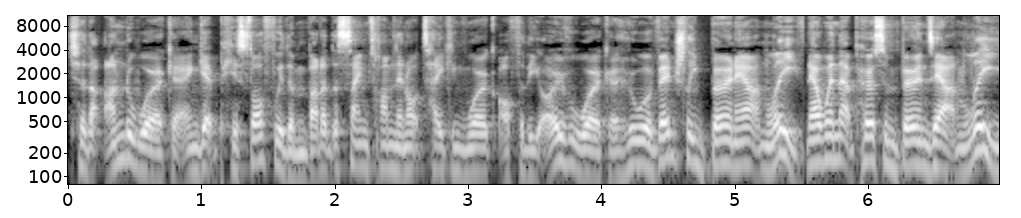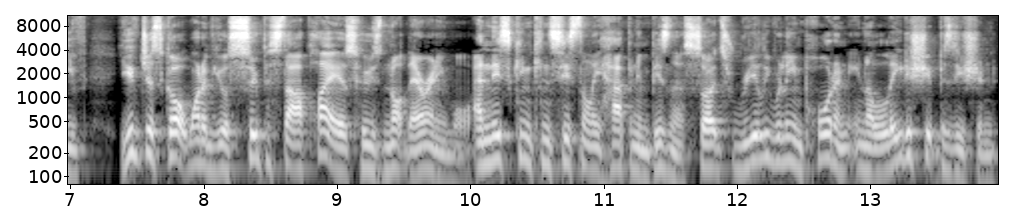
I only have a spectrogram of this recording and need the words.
to the underworker and get pissed off with them. But at the same time, they're not taking work off of the overworker who will eventually burn out and leave. Now, when that person burns out and leave, you've just got one of your superstar players who's not there anymore. And this can consistently happen in business. So it's really, really important in a leadership position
